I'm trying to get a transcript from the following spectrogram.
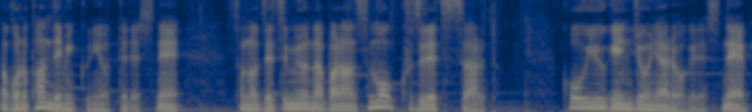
まあ、このパンデミックによってですね、その絶妙なバランスも崩れつつあると。こういう現状にあるわけですね。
